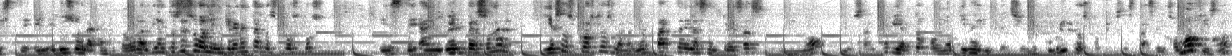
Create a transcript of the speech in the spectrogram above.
este, el, uso de la computadora al día. Entonces eso le incrementa los costos este, a nivel personal. Y esos costos la mayor parte de las empresas no los han cubierto o no tienen intención de cubrirlos porque pues, estás en home office, ¿no?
